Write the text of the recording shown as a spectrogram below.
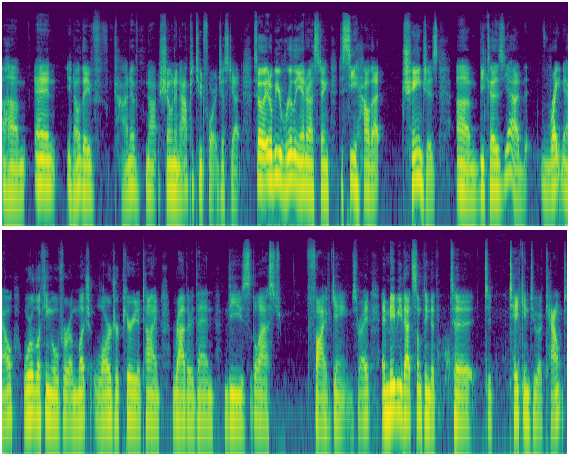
Um, and you know they've kind of not shown an aptitude for it just yet. So it'll be really interesting to see how that changes. Um, because yeah. Right now, we're looking over a much larger period of time rather than these last five games, right? And maybe that's something to to take into account.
